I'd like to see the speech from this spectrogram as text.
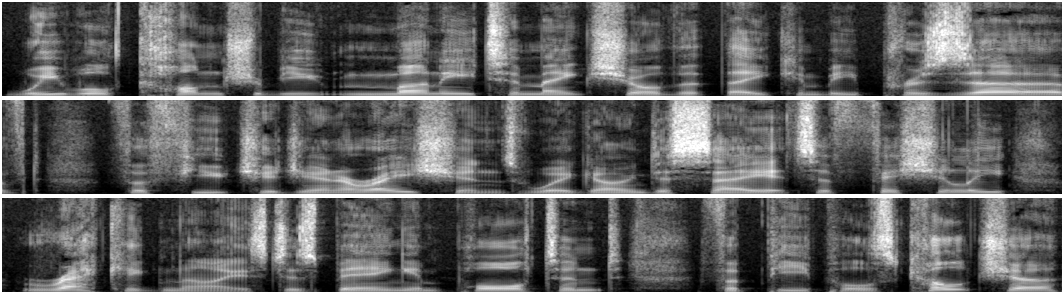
We will contribute money to make sure that they can be preserved for future generations. We're going to say it's officially recognized as being important for people's culture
